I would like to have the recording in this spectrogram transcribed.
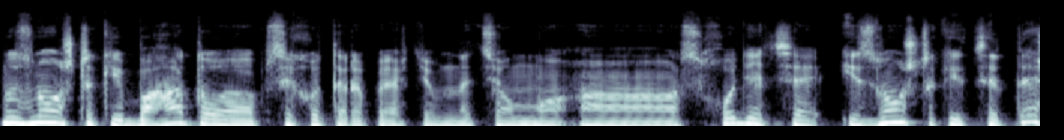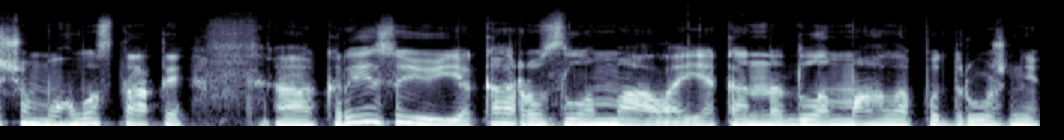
Ну, знову ж таки, багато психотерапевтів на цьому а, сходяться, і знову ж таки, це те, що могло стати а, кризою, яка розламала, яка надламала мала подружні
